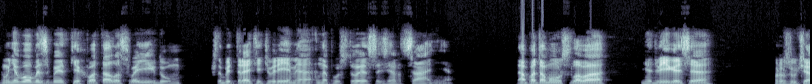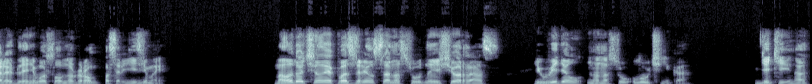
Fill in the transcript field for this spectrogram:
У него в избытке хватало своих дум, чтобы тратить время на пустое созерцание. А потому слова «не двигайся» прозвучали для него словно гром посреди зимы. Молодой человек воззрился на судно еще раз и увидел на носу лучника. Детина,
